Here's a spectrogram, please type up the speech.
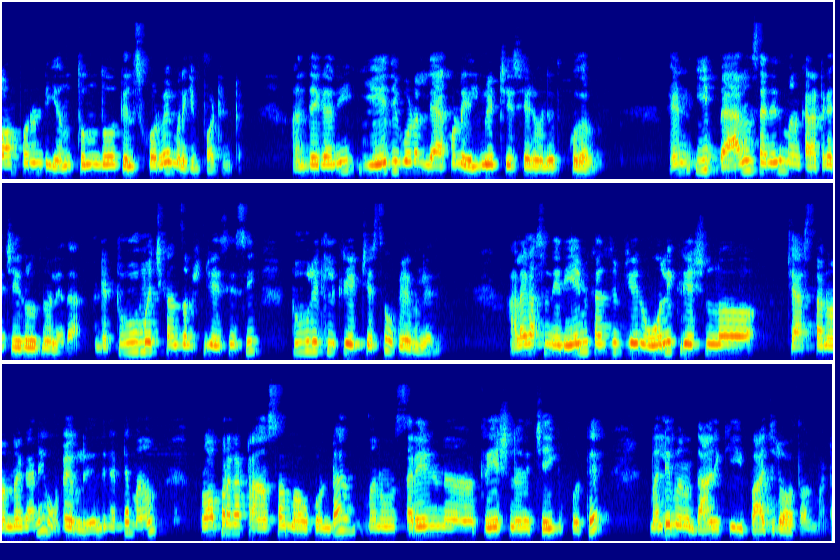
కాంపోనెంట్ ఎంత ఉందో తెలుసుకోవడమే మనకి ఇంపార్టెంట్ అంతేగాని ఏది కూడా లేకుండా ఎలిమినేట్ చేసేయడం అనేది కుదరదు. అండ్ ఈ బ్యాలెన్స్ అనేది మనం కరెక్ట్గా చేయగలుగుతున్నాం లేదా? అంటే టూ మచ్ కన్సంప్షన్ చేసేసి టూ లిటిల్ క్రియేట్ చేస్తే ఉపయోగం లేదు. అలాగే అసలు నేను ఏమి కన్స్యూమ్ చేయను ఓన్లీ క్రియేషన్లో చేస్తాను అన్నా కానీ ఉపయోగం లేదు. ఎందుకంటే మనం ప్రాపర్గా ట్రాన్స్ఫార్మ్ అవ్వకుండా మనం సరైన క్రియేషన్ అనేది చేయకపోతే మళ్ళీ మనం దానికి బాధ్యులు అవుతాం అనమాట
